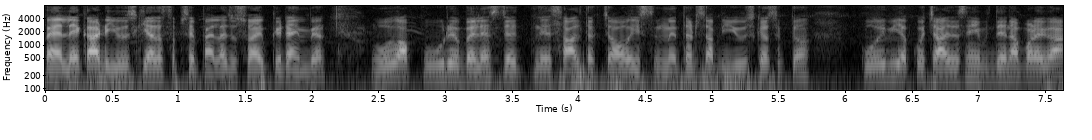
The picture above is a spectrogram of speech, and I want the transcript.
पहले कार्ड यूज़ किया था, सबसे पहला जो स्वाइप के टाइम पे, वो आप पूरे बैलेंस जितने साल तक चाहो इस मेथड से आप यूज़ कर सकते हो। कोई भी आपको चार्जेस नहीं देना पड़ेगा।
